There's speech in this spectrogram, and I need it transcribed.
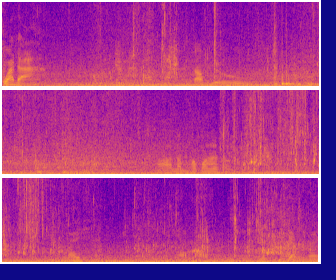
Quá đã. Vô à nằm hốc á hả? Đây. Chân đây.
